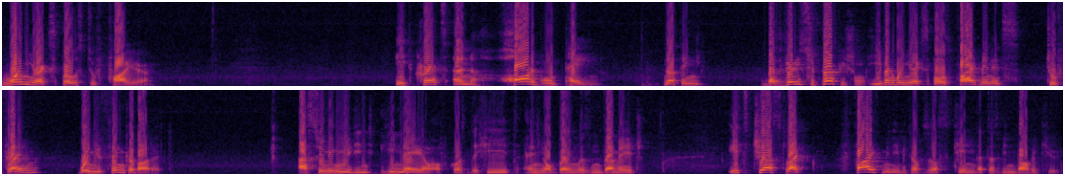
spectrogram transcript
when you're exposed to fire, it creates an horrible pain, nothing but very superficial. Even when you expose five minutes to flame, when you think about it, assuming you didn't inhale, of course, the heat and your brain wasn't damaged, it's just like five millimeters of skin that has been barbecued.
